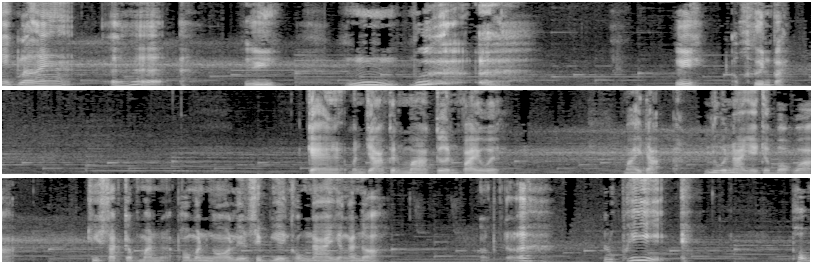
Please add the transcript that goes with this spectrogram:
งิกเลย เออเฮ้ยอื้อเฮ้ย เอาคืนไป กมันหยามกันมากเกินไปเว้ยหมายดะหรือว่านายอยากจะบอกว่า ที่ซัดกับมันเพราะมันงอเหรียญสิบเยนของนายอย่างนั้นเหรอลูกพี่ ผม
